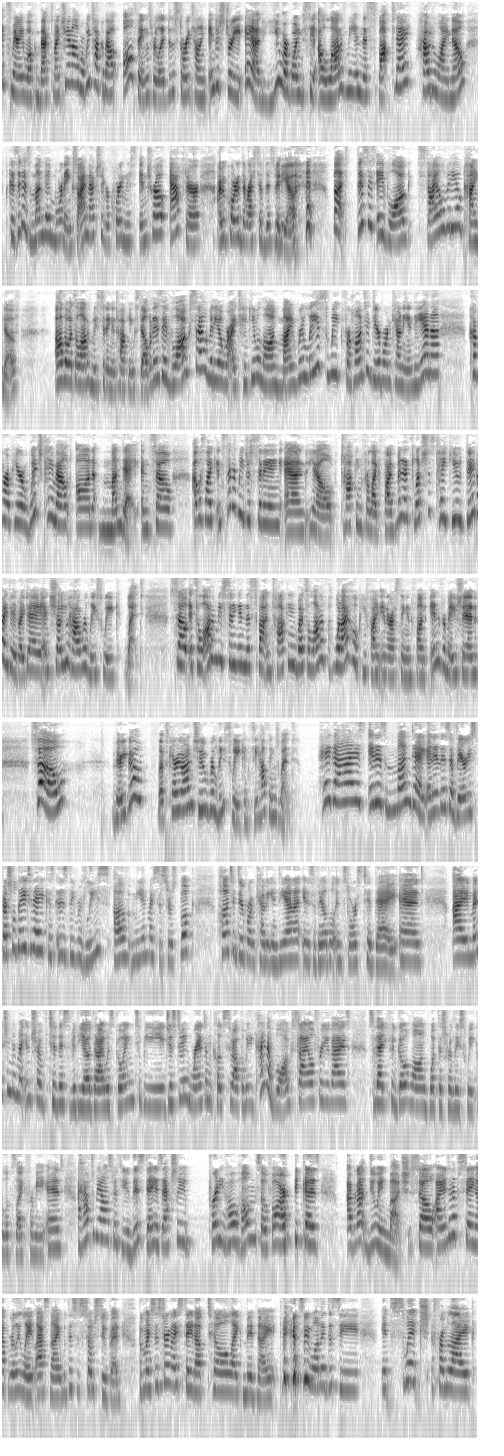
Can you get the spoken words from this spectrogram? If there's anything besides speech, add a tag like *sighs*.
it's Mary. Welcome back to my channel where we talk about all things related to the storytelling industry and you are going to see a lot of me in this spot today. How do I know? Because it is Monday morning, so I'm actually recording this intro after I recorded the rest of this video. *laughs* but this is a vlog style video, kind of. Although it's a lot of me sitting and talking still, but it is a vlog style video where I take you along my release week for Haunted Dearborn County, Indiana cover up here, which came out on Monday. And so I was like, instead of me just sitting and, you know, talking for like five minutes, let's just take you day by day by day and show you how release week went. So it's a lot of me sitting in this spot and talking, but it's a lot of what I hope you find interesting and fun information. So there you go. Let's carry on to release week and see how things went. Hey guys, it is Monday and it is a very special day today because it is the release of me and my sister's book, Haunted Dearborn County, Indiana. It is available in stores today and I mentioned in my intro to this video that I was going to be just doing random clips throughout the week, kind of vlog style for you guys so that you could go along what this release week looks like for me. And I have to be honest with you, this day is actually pretty ho-hum so far *laughs* because I'm not doing much. So I ended up staying up really late last night. This is so stupid. But my sister and I stayed up till like midnight *laughs* because we wanted to see it switch from like,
